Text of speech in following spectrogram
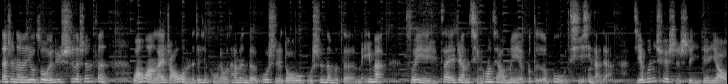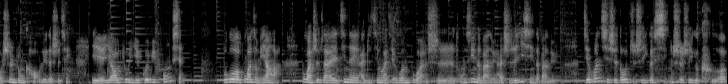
但是呢，又作为律师的身份，往往来找我们的这些朋友，他们的故事都不是那么的美满，所以在这样的情况下，我们也不得不提醒大家，结婚确实是一件要慎重考虑的事情，也要注意规避风险。不过不管怎么样啦，不管是在境内还是境外结婚，不管是同性的伴侣还是异性的伴侣。结婚其实都只是一个形式，是一个壳。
